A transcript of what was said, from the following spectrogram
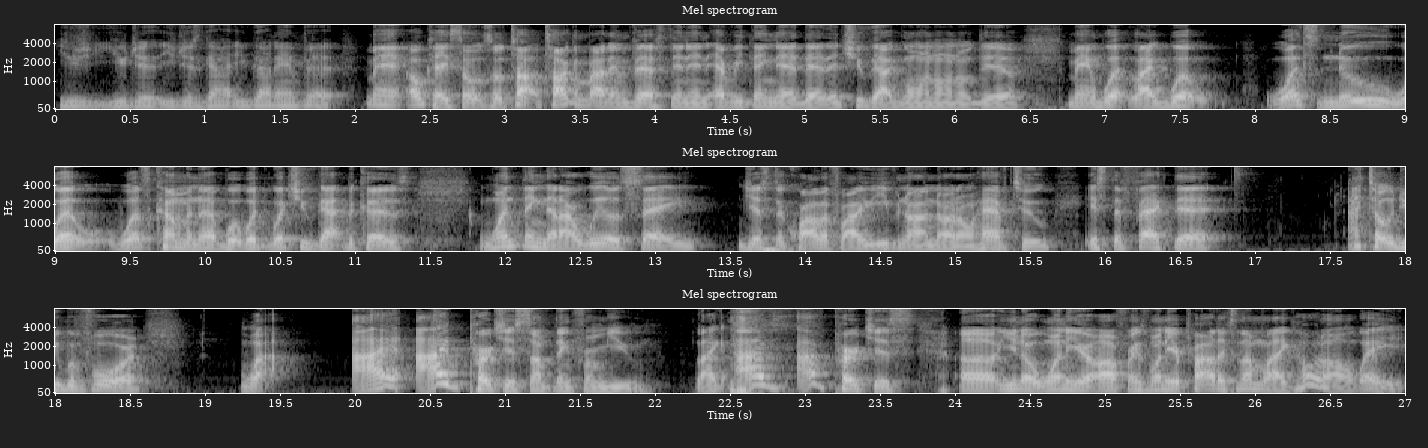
You you just you just got you got to invest, man. Okay, so so talk, talking about investing and everything that, that that you got going on, Odell, man. What like what what's new? What what's coming up? What what what you got? Because one thing that I will say, just to qualify you, even though I know I don't have to, it's the fact that I told you before. Well, I I purchased something from you like I've I've purchased uh, you know, one of your offerings, one of your products, and I'm like, hold on, wait.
